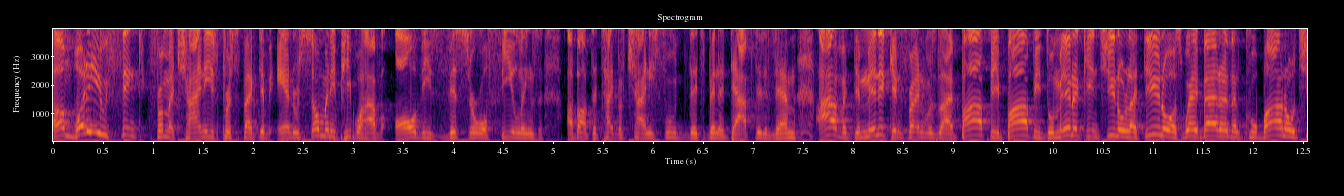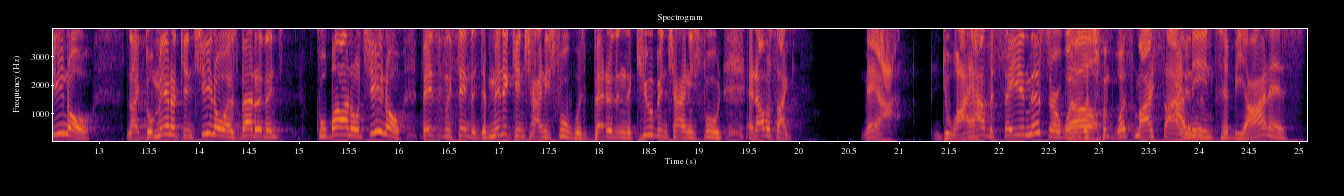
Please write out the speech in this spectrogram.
Um, what do you think from a Chinese perspective, Andrew? So many people have all these visceral feelings about the type of Chinese food that's been adapted to them. I have a Dominican friend was like, "Papi, papi, Dominican Chino Latino is way better than Cubano Chino. Like Dominican Chino is better than." Cubano Chino, basically saying the Dominican Chinese food was better than the Cuban Chinese food, and I was like, "Man, I, do I have a say in this, or what, Well, what's, what's my side?" I mean, this? to be honest,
